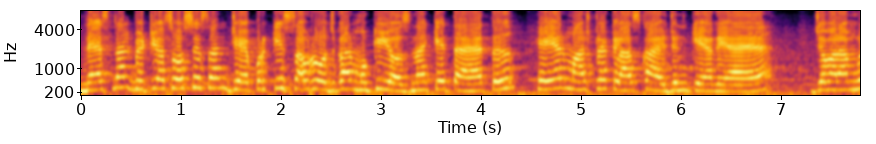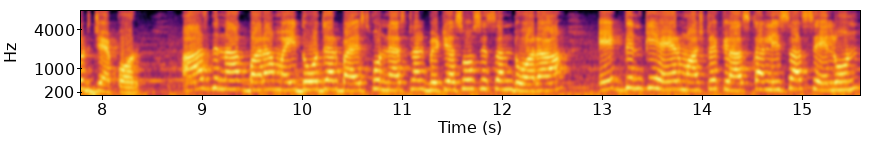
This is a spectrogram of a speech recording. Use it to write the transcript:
नेशनल ब्यूटी एसोसिएशन जयपुर की सब रोज़गार मुखी योजना के तहत हेयर मास्टर क्लास का आयोजन किया गया है जवारामगढ़ जयपुर। आज दिनांक 12 मई 2022 को नेशनल ब्यूटी एसोसिएशन द्वारा एक दिन की हेयर मास्टर क्लास का Lisa salon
